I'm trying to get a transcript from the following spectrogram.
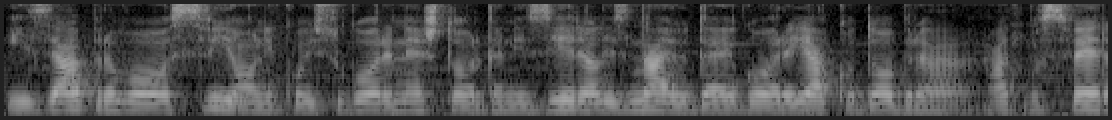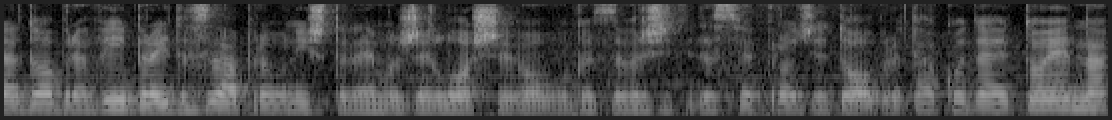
i zapravo svi oni koji su gore nešto organizirali znaju da je gore jako dobra atmosfera, dobra vibra i da zapravo ništa ne može loše ovoga završiti, da sve prođe dobro. Tako da je to jedna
